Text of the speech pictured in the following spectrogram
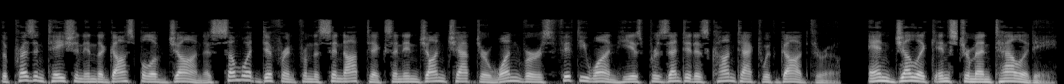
The presentation in the Gospel of John is somewhat different from the synoptics and in John chapter 1 verse 51 he is presented as contact with God through angelic instrumentality.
